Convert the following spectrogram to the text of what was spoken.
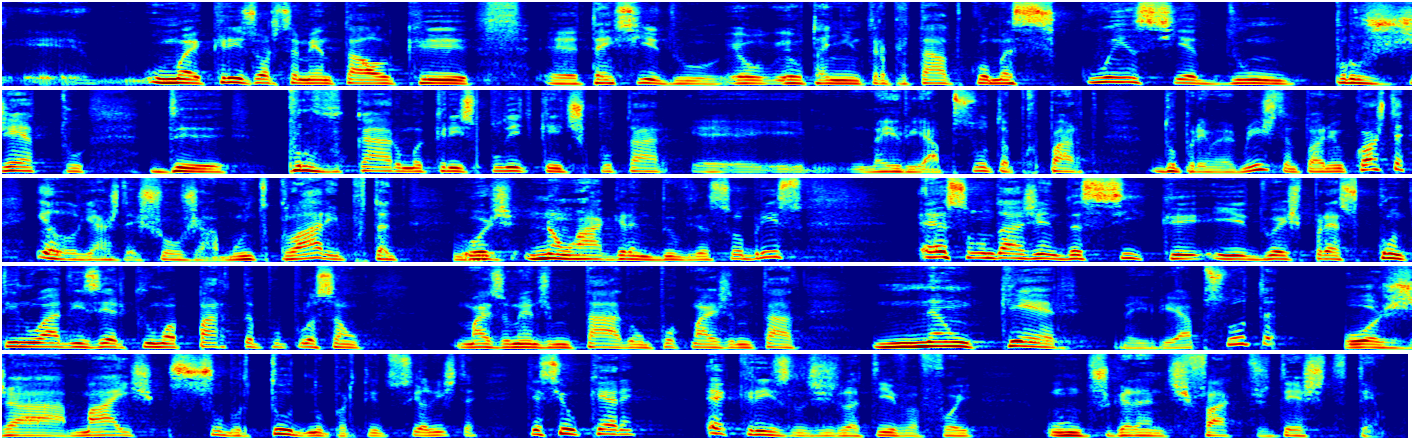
uma crise orçamental que eh, tem sido, eu, eu tenho interpretado como a sequência de um projeto de provocar uma crise política e disputar eh, maioria absoluta por parte do Primeiro-Ministro, António Costa. Ele, aliás, deixou já muito claro e, portanto, hoje não há grande dúvida sobre isso. A sondagem da SIC e do Expresso continua a dizer que uma parte da população mais ou menos metade, ou um pouco mais de metade, não quer maioria absoluta. Hoje já há mais, sobretudo no Partido Socialista, que assim o querem. A crise legislativa foi um dos grandes factos deste tempo.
